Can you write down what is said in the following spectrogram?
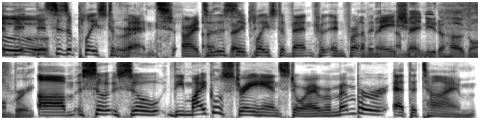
th- this is a place to vent. All right, so Uh, this is a you. place to vent for, in front of the may, nation. I may need a hug on break. Um, so so the Michael Strahan story, I remember at the time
